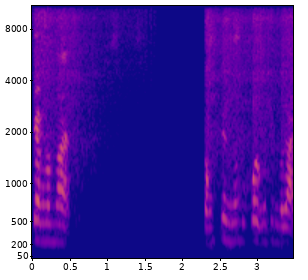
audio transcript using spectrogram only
แจ้งมามาสองซึ่งแล้วทุกคนก็ซึ่งก็ได้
